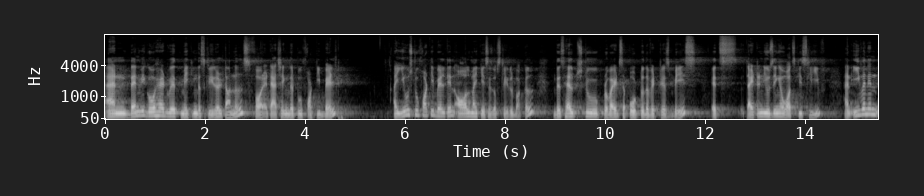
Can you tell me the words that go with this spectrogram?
And then we go ahead with making the scleral tunnels for attaching the 240 belt. I use 240 belt in all my cases of scleral buckle. This helps to provide support to the vitreous base. It's tightened using a Watzke sleeve. And even in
